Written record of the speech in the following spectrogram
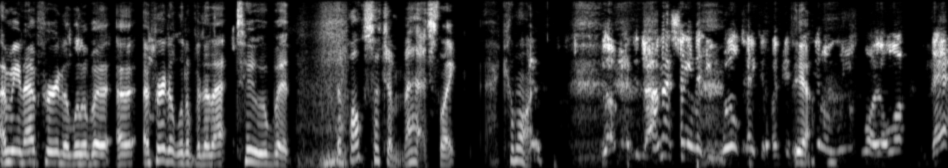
I mean, I've heard a little bit. Uh, I've heard a little bit of that too, but the DePaul's such a mess. Like, come on. I'm not saying that he will take it, but if Yeah. he's going to leave Loyola, that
